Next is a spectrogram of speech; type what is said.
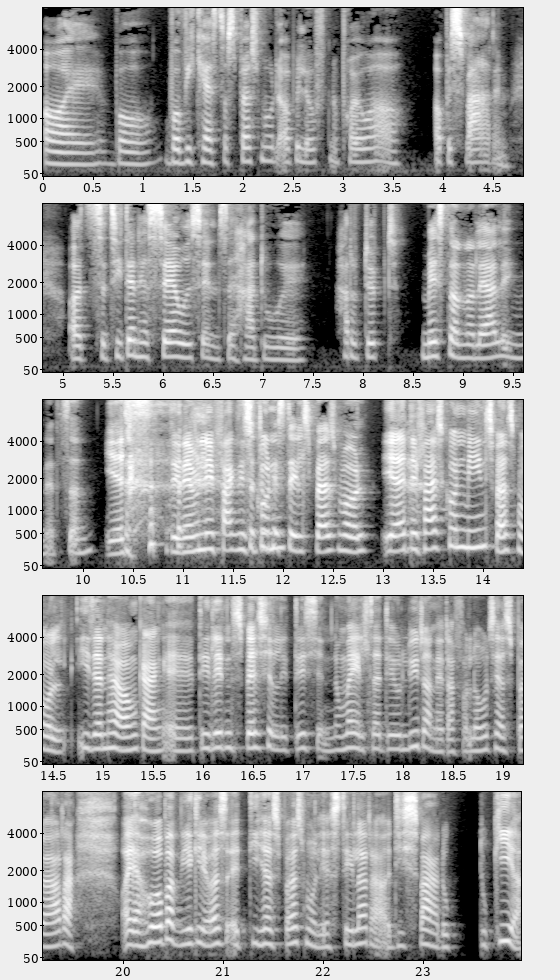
og hvor, hvor vi kaster spørgsmål op i luften og prøver at, at besvare dem. Og så til den her særudsendelse har du, har du døbt mesteren og lærlingen, er det sådan? Yes, det er nemlig faktisk så kun... du kan stille spørgsmål? Ja, det er faktisk kun mine spørgsmål i den her omgang. Øh, det er lidt en special edition. Normalt så er det jo lytterne, der får lov til at spørge dig. Og jeg håber virkelig også, at de her spørgsmål, jeg stiller dig, og de svar, du, du giver,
